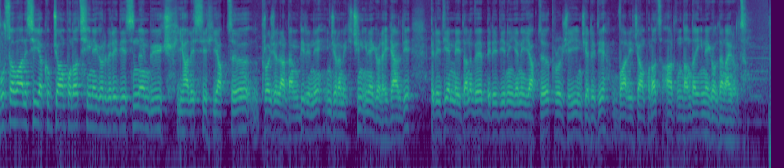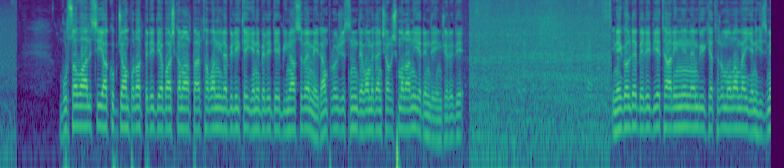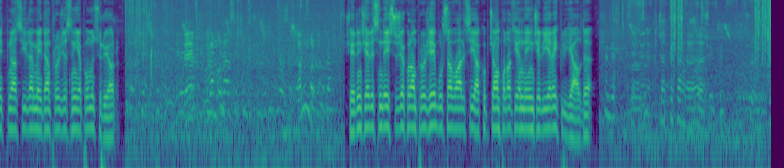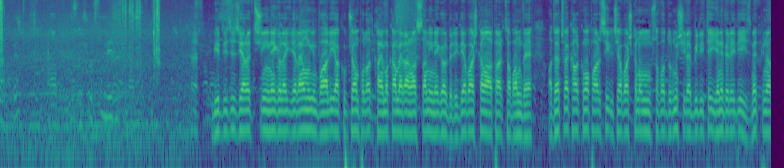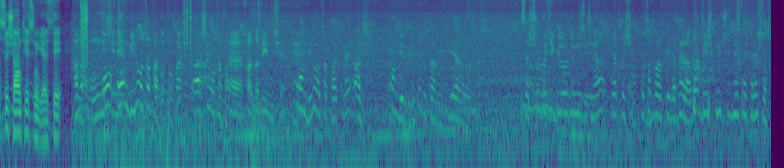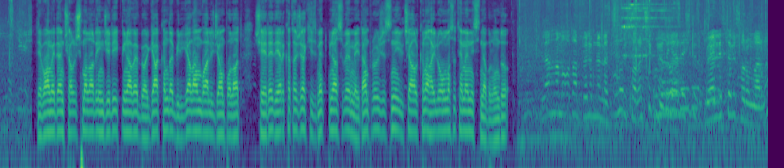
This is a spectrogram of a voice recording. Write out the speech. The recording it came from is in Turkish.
Bursa Valisi Yakup Can Polat, İnegöl Belediyesi'nin en büyük ihalesi yaptığı projelerden birini incelemek için İnegöl'e geldi. Belediye meydanı ve belediyenin yeni yaptığı projeyi inceledi. Vali Can Polat ardından da İnegöl'den ayrıldı. Bursa Valisi Yakup Can Polat Belediye Başkanı Alper Taban ile birlikte yeni belediye binası ve meydan projesinin devam eden çalışmalarını yerinde inceledi. İnegöl'de belediye tarihinin en büyük yatırım olan ve yeni hizmet binası ile meydan projesinin yapımı sürüyor. Şehrin çevresini değiştirecek olan projeyi Bursa Valisi Yakup Can Polat yerinde inceleyerek bilgi aldı. Cadde tarafı çünkü. Şurası cadde. Şurası meclis binası. Bir dizi ziyaret için İnegöl'e gelen Vali Yakup Can Polat, Kaymakam Eren Aslan, İnegöl Belediye Başkanı Alper Taban ve Adalet ve Kalkınma Partisi İlçe Başkanı Mustafa Durmuş ile birlikte yeni belediye hizmet binası şantiyesini gezdi. Ama onun o, 10 bini otopark. Otopark. Arşiv otopark. He, fazla değilmiş ya. 10 bini otopark ve arşiv. 11 bini de yukarıdaki diğer alanlar. Mesela şuradaki gördüğümüz bina yaklaşık otoparkıyla beraber 5300 metrekare topluyor. Devam eden çalışmaları inceleyip bina ve bölge hakkında bilgi alan Vali Can Polat, şehre değer katacak hizmet binası ve meydan projesinin ilçe halkına hayırlı olması temennisinde bulundu. Planlama oda bölümlemesi bir sorun çıkmıyor. Müellifte bir sorun var mı?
